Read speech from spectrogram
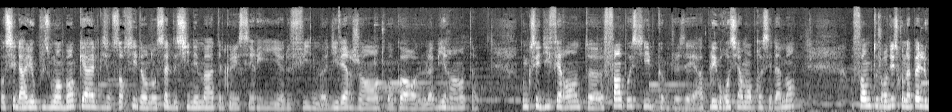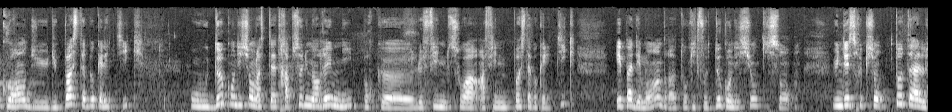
au scénario plus ou moins bancal qui sont sortis dans nos salles de cinéma, telles que les séries de films Divergentes ou encore Le Labyrinthe. Donc ces différentes euh, fins possibles, comme je les ai appelées grossièrement précédemment, forment aujourd'hui ce qu'on appelle le courant du, post-apocalyptique, où deux conditions doivent être absolument réunies pour que le film soit un film post-apocalyptique, et pas des moindres. Donc il faut deux conditions qui sont une destruction totale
